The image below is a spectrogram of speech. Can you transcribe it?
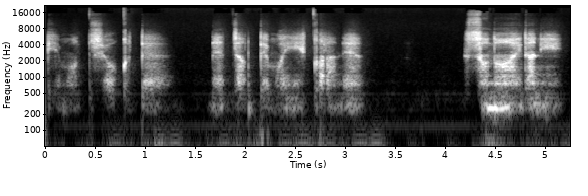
気持ちよくて寝ちゃってもいいからね。その間に。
